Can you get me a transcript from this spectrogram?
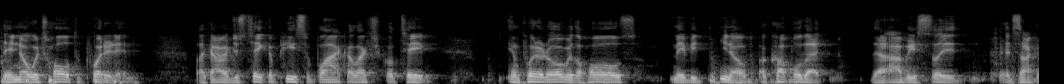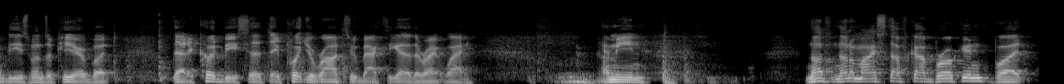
they know which hole to put it in. Like I would just take a piece of black electrical tape and put it over the holes, maybe, you know, a couple that, that obviously it's not gonna be these ones up here, but that it could be so that they put your rod tube back together the right way. I mean, none, none of my stuff got broken, but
